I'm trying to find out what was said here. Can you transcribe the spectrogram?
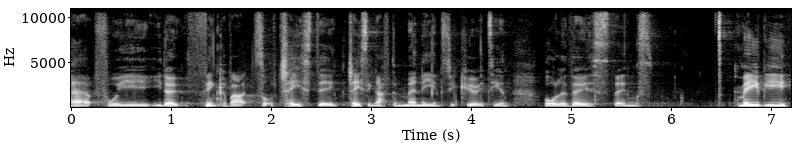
uh, for you. You don't think about sort of chasing, chasing after money and security and all of those things. Maybe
